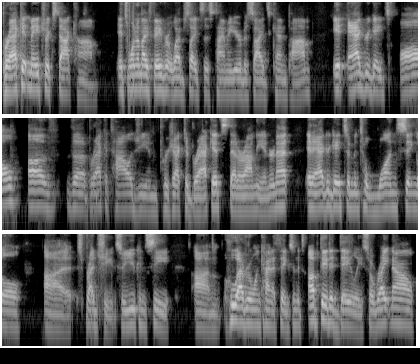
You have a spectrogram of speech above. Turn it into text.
bracketmatrix.com. It's one of my favorite websites this time of year besides KenPom. It aggregates all of the bracketology and projected brackets that are on the internet it aggregates them into one single uh, spreadsheet. So you can see um, who everyone kind of thinks, and it's updated daily. So right now,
